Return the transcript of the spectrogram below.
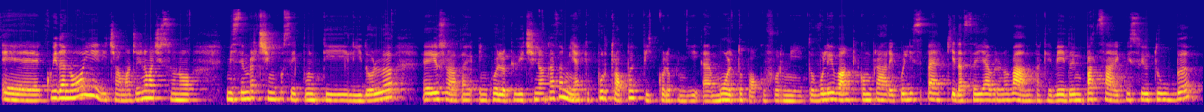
E qui da noi, diciamo a Genova, ci sono mi sembra 5-6 punti Lidl. Eh, io sono andata in quello più vicino a casa mia che purtroppo è piccolo quindi è molto poco fornito. Volevo anche comprare quegli specchi da 6,90 euro che vedo impazzare qui su youtube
